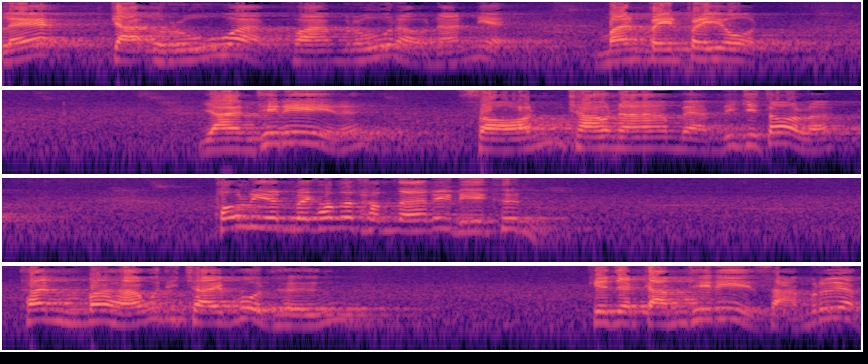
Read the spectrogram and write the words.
และจะรู้ว่าความรู้เหล่านั้นเนี่ย มันเป็นประโยชน์ อย่างที่นี่นะสอนชาวนาแบบดิจิตอลเหรอเขาเรียนไปเขาก็ทำนาได้ดีขึ้น ท่านมหาวุฒิชัยพูดถึง กิจกรรมที่นี่สามเรื่อง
